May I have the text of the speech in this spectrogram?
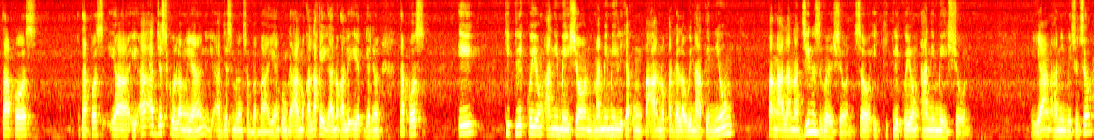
Tapos, tapos uh, i-adjust ko lang yan. I-adjust mo lang sa babayan kung gaano kalaki, gaano kaliit, ganyan. Tapos, i-click ko yung animation. Mamimili ka kung paano paggalawin natin yung pangalan na genus version. So, i-click ko yung animation. Yan, animation. So,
